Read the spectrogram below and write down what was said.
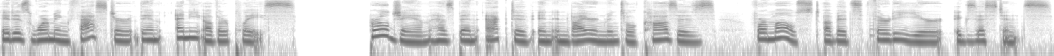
it is warming faster than any other place. Pearl Jam has been active in environmental causes for most of its 30 year existence.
